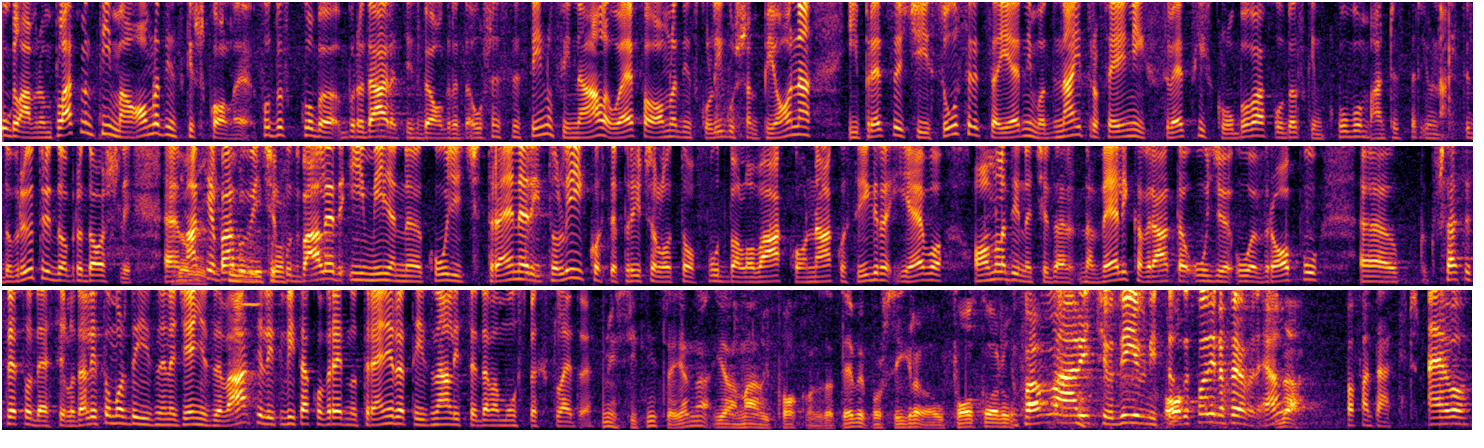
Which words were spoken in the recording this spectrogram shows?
uglavnom, plasman tima omladinske škole futbolskog kluba Brodarac iz Beograda u 16. finala UEFA omladinsku ligu šampiona i predstojeći susret sa jednim od najtrofejnijih svetskih klubova, futbolskim klubom Manchester United. Dobro jutro i dobrodošli. E, Matija Babović je futbaler i Miljan Kuljić trener i toliko se pričalo to futbal ovako, onako se igra i evo, omladina će da na velika vrata uđe u Evropu. E, šta se sve to desilo? Da li je to možda iznenađenje za vas ili vi tako vredno trenirate i znali ste da vam uspeh sleduje? Mi sitnica jedna, jedan mali poklon za tebe, pošto si igrala u folkloru. Pa Mariću, divni ste od gospodina Femane, jel? Da. Pa fantastično. Evo,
